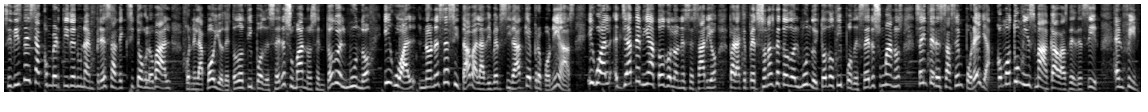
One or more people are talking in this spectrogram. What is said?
Si Disney se ha convertido en una empresa de éxito global, con el apoyo de todo tipo de seres humanos en todo el mundo, igual no necesitaba la diversidad que proponías. Igual ya tenía todo lo necesario para que personas de todo el mundo y todo tipo de seres humanos se interesasen por ella, como tú misma acabas de decir. En fin,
